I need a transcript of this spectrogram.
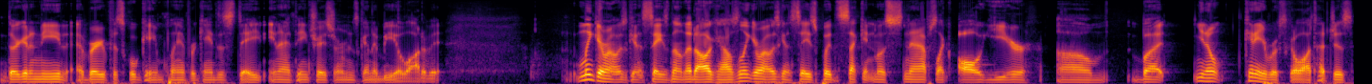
They're going to need a very physical game plan for Kansas State, and I think Trey Sermon's going to be a lot of it. Lincoln Riley was going to say he's not in the doghouse. Lincoln Riley was going to say he's played the second most snaps like all year. Um, but, you know, Kenny Brooks got a lot of touches.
